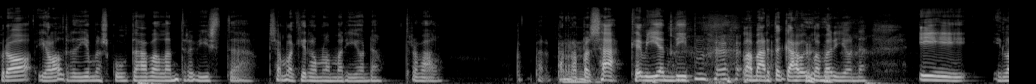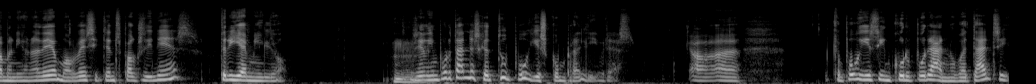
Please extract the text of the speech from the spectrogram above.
Però jo l'altre dia m'escoltava l'entrevista, em sembla que era amb la Mariona Trabal, per, per, per repassar què havien dit la Marta Cava i la Mariona. I, I la Mariona deia, molt bé, si tens pocs diners, tria millor. Mm. L'important és que tu puguis comprar llibres, uh, que puguis incorporar novetats i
